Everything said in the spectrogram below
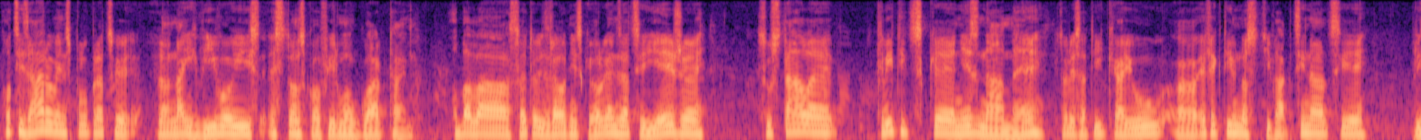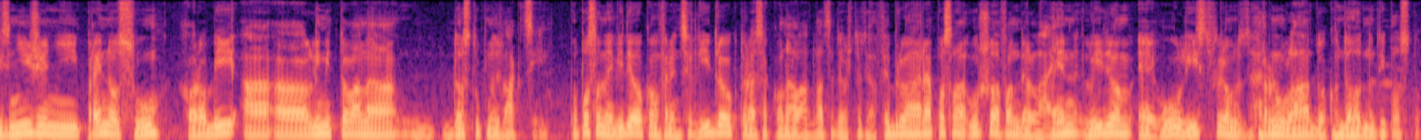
hoci zároveň spolupracuje na ich vývoji s estonskou firmou Guardtime. Obava Svetovej zdravotníckej organizácie je, že sú stále kritické neznáme, ktoré sa týkajú e, efektívnosti vakcinácie pri znížení prenosu choroby a limitovaná dostupnosť vakcín. Po poslednej videokonferencii lídrov, ktorá sa konala 24. februára, poslala Ursula von der Leyen lídrom EÚ list, v ktorom zhrnula do, dohodnutý postup.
